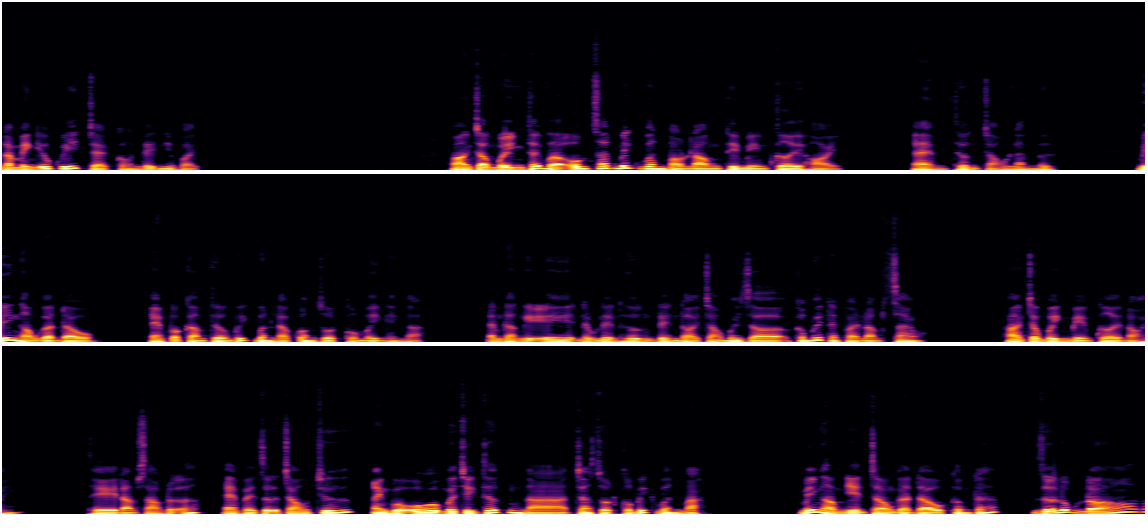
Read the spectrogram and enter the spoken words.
là mình yêu quý trẻ con đến như vậy. Hoàng Trọng Bình thấy vợ ôm sát Bích Vân vào lòng thì mỉm cười hỏi, em thương cháu lắm ư? Mỹ Ngọc gật đầu, em có cảm tưởng Bích Vân là con ruột của mình anh ạ. Em đang nghĩ nếu Liên Hương đến đòi cháu bây giờ, không biết em phải làm sao? Hoàng Trọng Bình mỉm cười nói, thì làm sao nữa, em phải giữ cháu chứ, anh Vũ mới chính thức là cha ruột của Bích Vân mà. Minh Ngọc nhìn chồng gật đầu không đáp, giữa lúc đó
